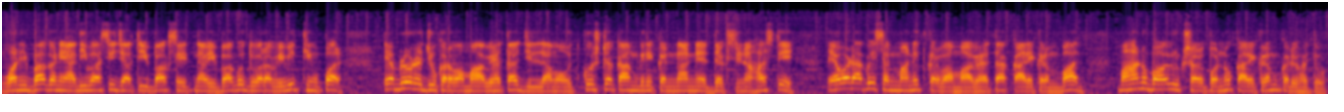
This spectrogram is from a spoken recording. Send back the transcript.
વન વિભાગ અને આદિવાસી જાતિ વિભાગ સહિતના વિભાગો દ્વારા વિવિધ થીમ પર ટેબ્લો રજૂ કરવામાં આવ્યા હતા. જિલ્લામાં ઉત્કૃષ્ટ કામગીરી કરનારને અધ્યક્ષશ્રીના હસ્તે એવોર્ડ આપી સન્માનિત કરવામાં આવ્યા હતા. કાર્યક્રમ બાદ મહાનુભાવે વૃક્ષારોપણનો કાર્યક્રમ કર્યો હતો.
